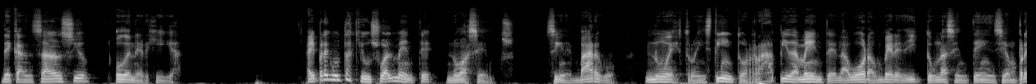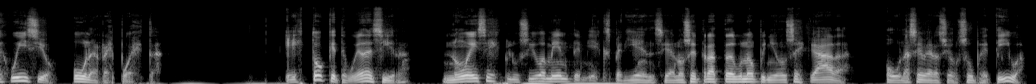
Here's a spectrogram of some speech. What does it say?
de cansancio o de energía. Hay preguntas que usualmente no hacemos. Sin embargo, nuestro instinto rápidamente elabora un veredicto, una sentencia, un prejuicio, una respuesta. Esto que te voy a decir no es exclusivamente mi experiencia, no se trata de una opinión sesgada o una aseveración subjetiva.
